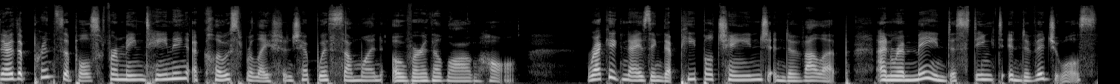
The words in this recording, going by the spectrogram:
They're the principles for maintaining a close relationship with someone over the long haul. Recognizing that people change and develop and remain distinct individuals,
